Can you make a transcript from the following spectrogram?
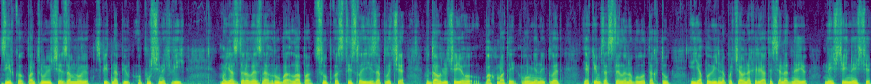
зірко пантруючи за мною з-під напівопущених вій. Моя здоровезна груба лапа цупко стисла її за плече, вдавлюючи його бахматий вовняний плед, яким застелено було тахту, і я повільно почав нахилятися над нею нижче й нижче,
